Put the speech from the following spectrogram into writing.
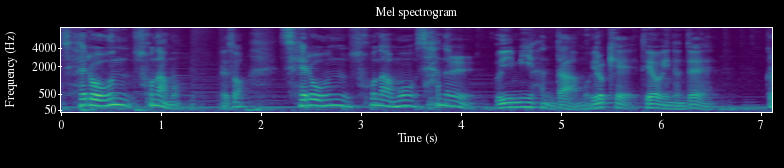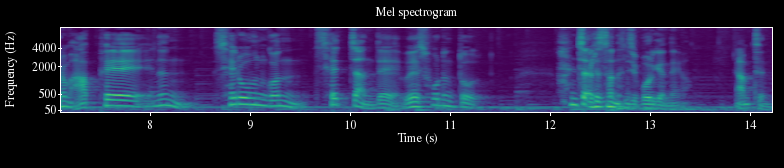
새로운 소나무. 그래서 새로운 소나무 산을 의미한다. 뭐 이렇게 되어 있는데 그럼 앞에는 새로운 건 세자인데 왜 솔은 또 한자를 썼는지 모르겠네요. 암튼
